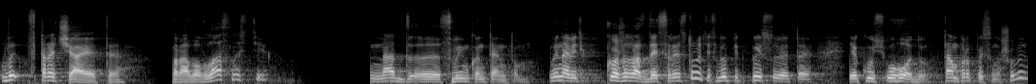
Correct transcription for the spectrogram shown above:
ви втрачаєте право власності над е, своїм контентом. Ви навіть кожен раз десь реєструєтесь, ви підписуєте якусь угоду. Там прописано, що ви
